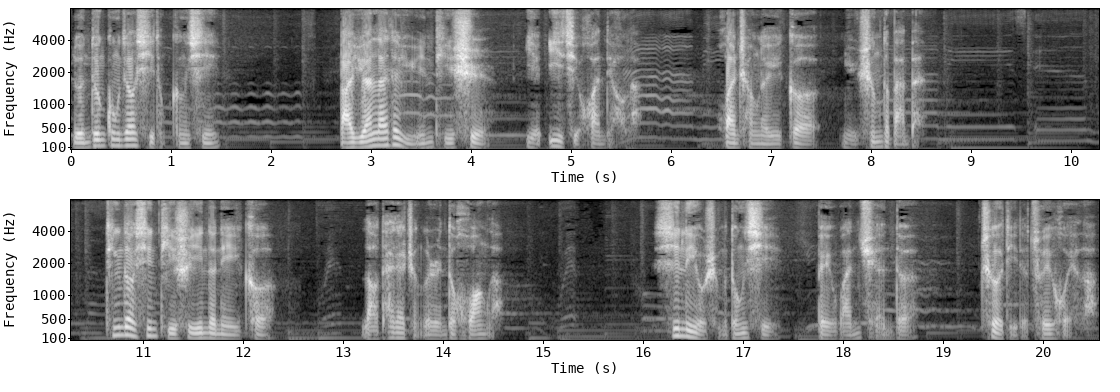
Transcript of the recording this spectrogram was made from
伦敦公交系统更新，把原来的语音提示也一起换掉了，换成了一个女生的版本。听到新提示音的那一刻，老太太整个人都慌了，心里有什么东西被完全的、彻底的摧毁了。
